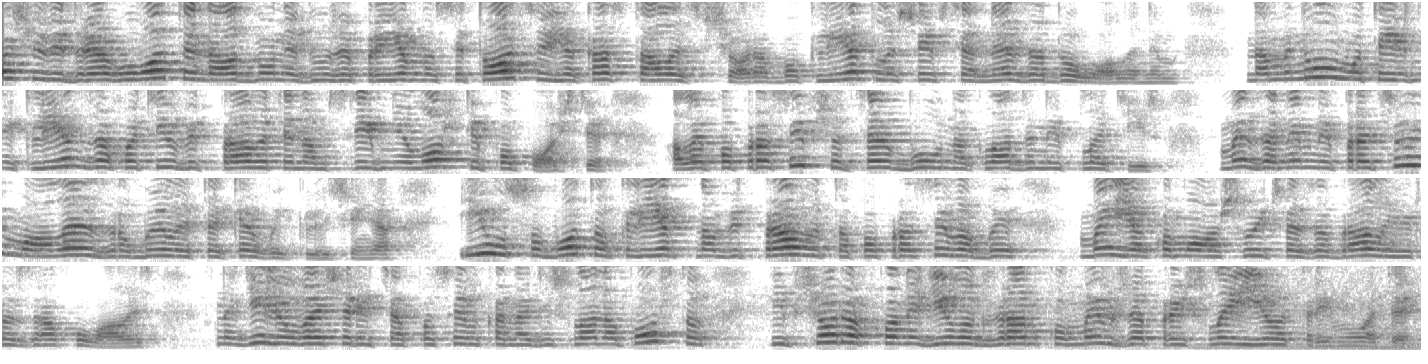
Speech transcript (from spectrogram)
Хочу відреагувати на одну не дуже приємну ситуацію, яка сталася вчора, бо клієнт лишився незадоволеним. На минулому тижні клієнт захотів відправити нам срібні ложки по пошті, але попросив, щоб це був накладений платіж. Ми за ним не працюємо, але зробили таке виключення. І у суботу клієнт нам відправив та попросив, аби ми якомога швидше забрали і розрахувались. В неділю ввечері ця посилка надійшла на пошту, і вчора, в понеділок, зранку, ми вже прийшли її отримувати.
